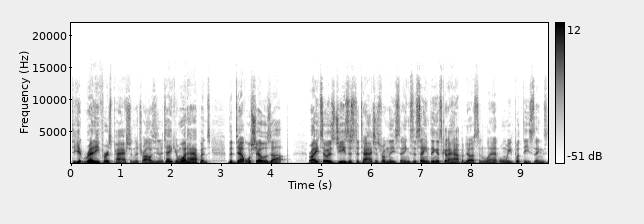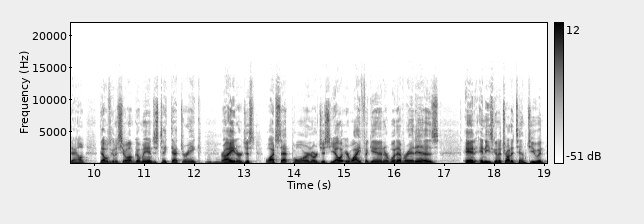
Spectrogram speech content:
to get ready for his passion, the trials he's going to take. And what happens? The devil shows up right? So as Jesus detaches from these things, the same thing is going to happen to us in Lent when we put these things down. Devil's going to show up, go, man, just take that drink, mm-hmm. right? Or just watch that porn, or just yell at your wife again, or whatever it is, and and he's going to try to tempt you. And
